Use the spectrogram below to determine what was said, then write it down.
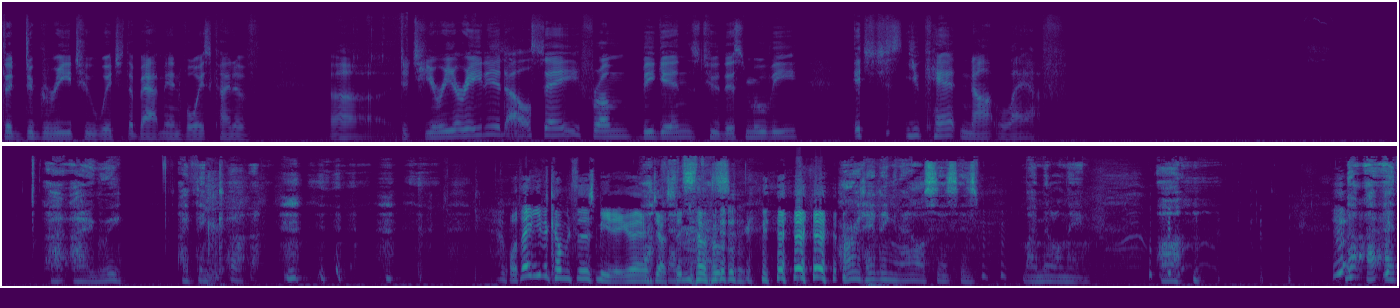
the degree to which the Batman voice kind of uh, deteriorated, I'll say, from Begins to this movie. It's just you can't not laugh. I, I agree. I think uh, Well, thank you for coming to this meeting, there, Justin. hard hitting analysis is my middle name. Um, no, I, I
